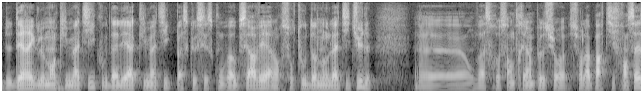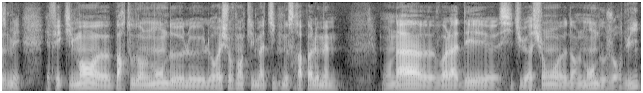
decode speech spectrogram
dérèglement climatique ou d'aléas climatiques parce que c'est ce qu'on va observer. Alors surtout dans nos latitudes, euh, on va se recentrer un peu sur, la partie française, mais effectivement, euh, partout dans le monde, le, réchauffement climatique ne sera pas le même. On a euh, voilà, des situations dans le monde aujourd'hui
